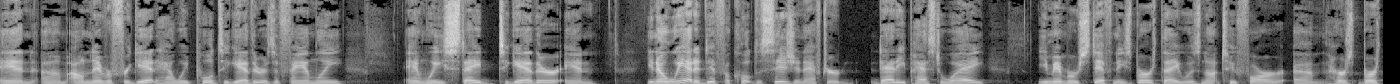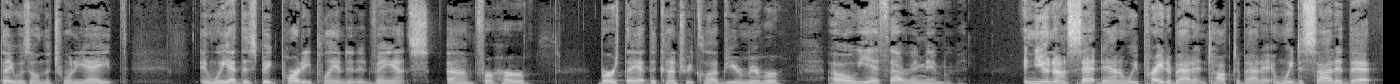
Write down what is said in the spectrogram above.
And um, I'll never forget how we pulled together as a family and we stayed together. And, you know, we had a difficult decision after Daddy passed away. You remember Stephanie's birthday was not too far, um, her birthday was on the 28th. And we had this big party planned in advance um, for her birthday at the country club. Do you remember? Oh, yes, I remember it. And you and I sat down and we prayed about it and talked about it. And we decided that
